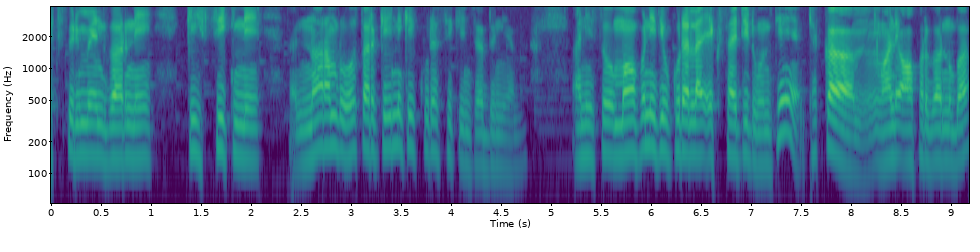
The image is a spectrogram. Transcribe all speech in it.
एक्सपेरिमेन्ट गर्ने केही सिक्ने नराम्रो होस् तर केही न केही कुरा सिकिन्छ दुनियाँमा। अनि सो म पनि त्यो कुरालाई एक्साइटेड हुन्थेँ। ठ्याक्क उहाँले अफर गर्नुभयो।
